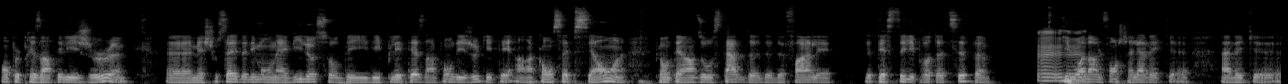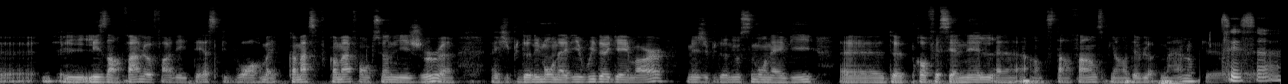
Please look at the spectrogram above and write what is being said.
on peut présenter les jeux. Euh, mais je suis aussi allé donner mon avis là, sur des, des playtests, dans le fond, des jeux qui étaient en conception. Puis on était rendu au stade de, de- de faire les, de tester les prototypes. Puis Mhm. moi, dans le fond, je suis allé avec, euh, avec euh, les enfants là, faire des tests puis de voir ben, comment, comment fonctionnent les jeux. Euh, que j'ai pu donner mon avis, oui, de gamer, mais j'ai pu donner aussi mon avis euh, de professionnel en petite enfance puis en développement. là. Que, C'est ça.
